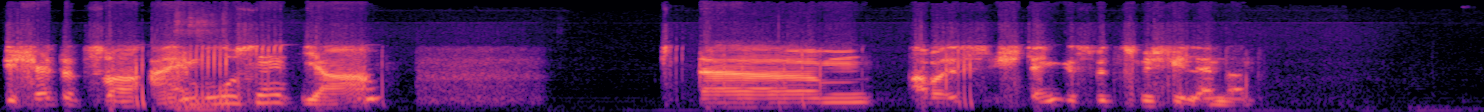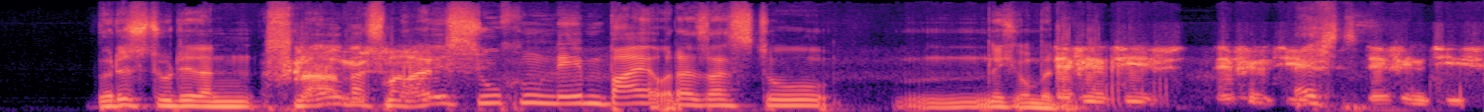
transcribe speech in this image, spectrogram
ich hätte zwar Einbußen, ja. Ähm, aber es, ich denke, es wird sich nicht viel ändern. Würdest du dir dann schnell was Neues suchen nebenbei oder sagst du mh, nicht unbedingt? Definitiv, definitiv, definitiv,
